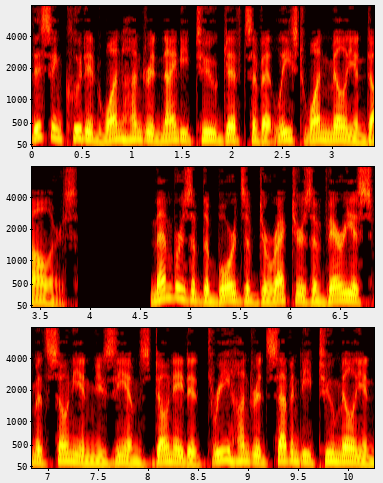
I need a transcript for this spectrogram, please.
This included 192 gifts of at least $1 million. Members of the boards of directors of various Smithsonian museums donated $372 million.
